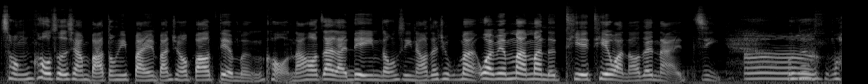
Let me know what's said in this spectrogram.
从后车厢把东西搬一搬，全部搬到店门口，然后再来列印东西，然后再去慢外面慢慢的贴贴完，然后再拿来寄。嗯，我觉得哇，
